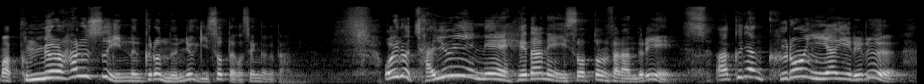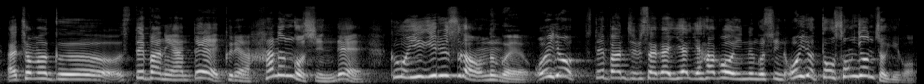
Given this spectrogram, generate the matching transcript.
막 분별할 수 있는 그런 능력이 있었다고 생각을 합니다. 오히려 자유인의 해단에 있었던 사람들이 아 그냥 그런 이야기를 아 정말 그 스테파니한테 그냥 하는 것인데 그거 이길 수가 없는 거예요. 오히려 스테판 집사가 이야기하고 있는 것이 오히려 더 성경적이고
